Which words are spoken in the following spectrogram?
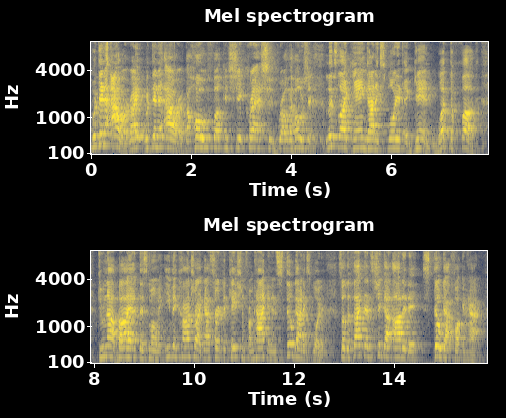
Within an hour, right? Within an hour, the whole fucking shit crashes, bro. The whole shit. Looks like Yang got exploited again. What the fuck? Do not buy at this moment. Even Contract got certification from hacking and still got exploited. So the fact that the shit got audited still got fucking hacked.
